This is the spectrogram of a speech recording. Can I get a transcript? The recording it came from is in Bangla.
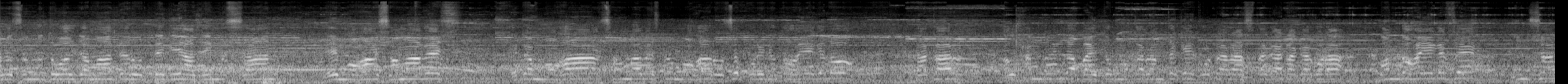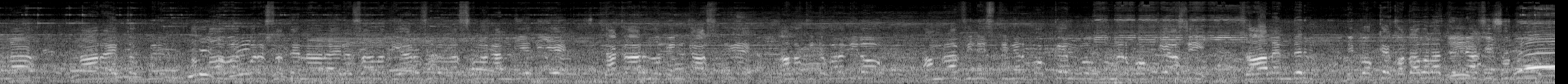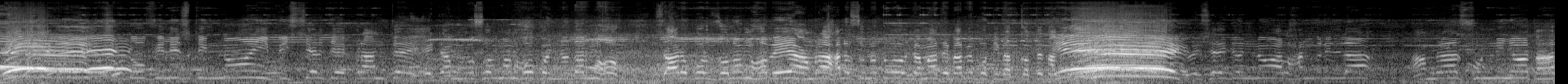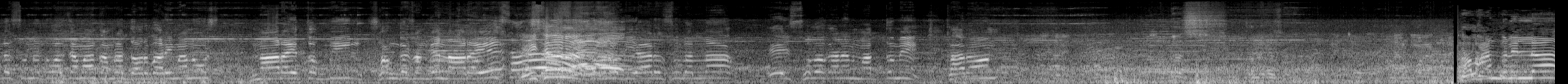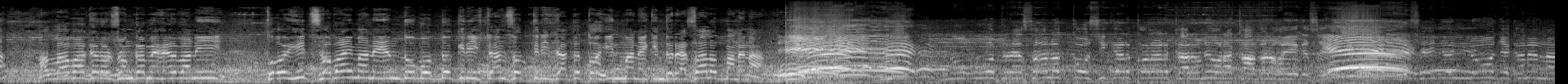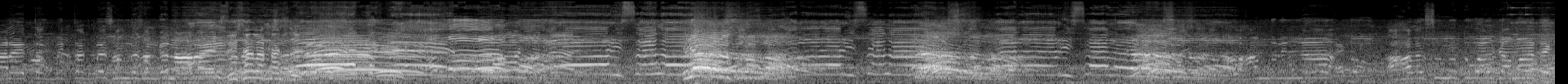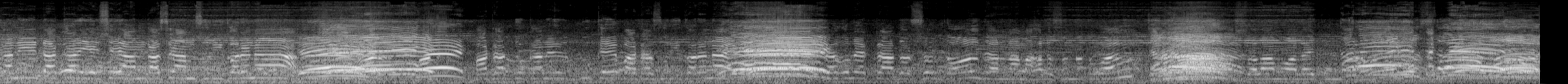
আলোচন্নতওয়াল জামাতের উদ্যোগে আজিম আজিমুসান এই মহা সমাবেশ এটা মহা সমাবেশ তো মহা রসে পরিণত হয়ে গেল। ঢাকার আলহামদুলিল্লাহ বাইতুল মোকাররম থেকে গোটা রাস্তাঘাট আঁকা করা বন্ধ হয়ে গেছে। ইনশাল্লাহ নারায় তকবির, আল্লাহ আকবরের সাথে নারায় রেসালত, ইয়া রাসূলুল্লাহ স্লোগান দিয়ে দিয়ে ঢাকার নবীন থেকে আলোকিত করে দিল। আমরা ফিলিস্তিনের পক্ষে মজলুমের পক্ষে আছি। জালেমদের বিপক্ষে কথা বলার জন্য আছি শুধু। শুধু ফিলিস্তিন নয় বিশ্বের যে প্রান্তে এটা মুসলমান হোক অন্য ধর্ম হোক যার উপর জলম হবে আমরা হালসুন্নতুল জামাত এভাবে প্রতিবাদ করতে থাকি। সেই জন্য আলহামদুলিল্লাহ আমরা সুন্নিয় তাহলে সুন্নতুল জামাত আমরা দরবারি মানুষ নারায় তকবীর সঙ্গে সঙ্গে নারায়ে রাসূলুল্লাহ। এই স্লোগানের মাধ্যমে কারণ আলহামদুলিল্লাহ, আল্লাহ অসংখ্য মেহরবানি। তহিদ সবাই মানে হিন্দু, বৌদ্ধ, খ্রিস্টান, ছত্রিশ যাতে তহিদ মানে কিন্তু রেসালত মানে না। রেসালতকে অস্বীকার করার কারণে ওরা কাদার হয়ে গেছে। সেই জন্য যেখানে নারায় তকবির থাকবে, সঙ্গে সঙ্গে নারায় আলহামদুলিল্লাহ সুন্নতুয়াল জামাত এখানে ঢাকায় এসে আম গাছে আম চুরি করে না। বাটার দোকানের বুকে বাটা চুরি করে না। হলো একটা আদর্শ দল, যার নাম আহলে সুন্নতুয়াল আসসালামু আলাইকুম।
